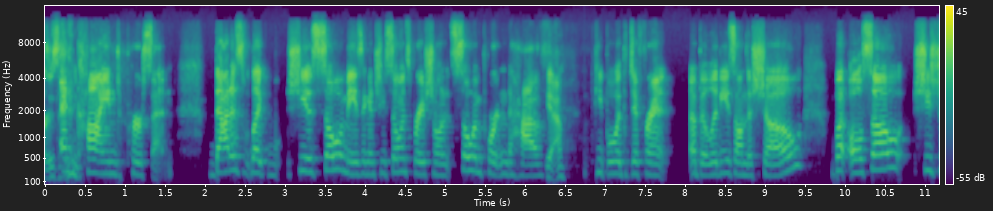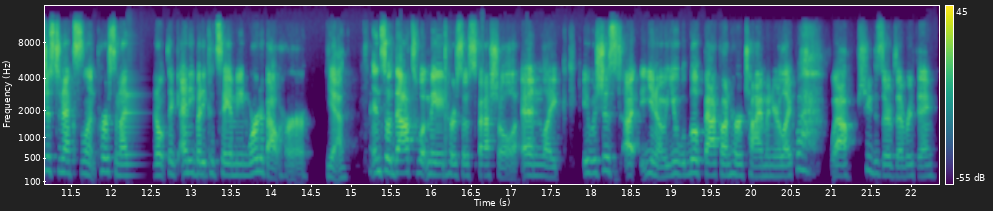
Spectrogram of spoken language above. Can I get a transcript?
person. and kind person. That is like she is so amazing and she's so inspirational and it's so important to have Yeah. people with different abilities on the show, but also she's just an excellent person. I don't think anybody could say a mean word about her. Yeah. And so that's what made her so special. And like, it was just, you know, you look back on her time and you're like, wow, wow, she deserves everything.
